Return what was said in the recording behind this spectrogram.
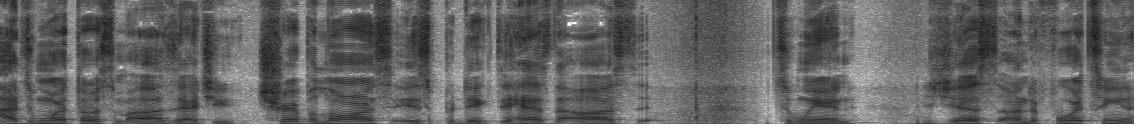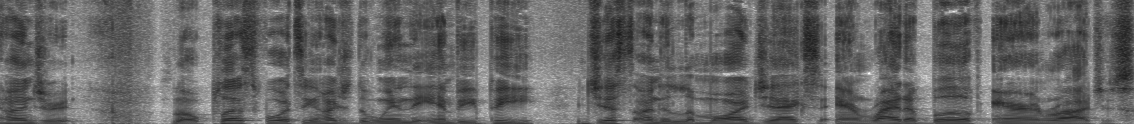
I just want to throw some odds at you. Trevor Lawrence is predicted has the odds to win just under fourteen hundred, well plus fourteen hundred to win the MVP, just under Lamar Jackson and right above Aaron Rodgers.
